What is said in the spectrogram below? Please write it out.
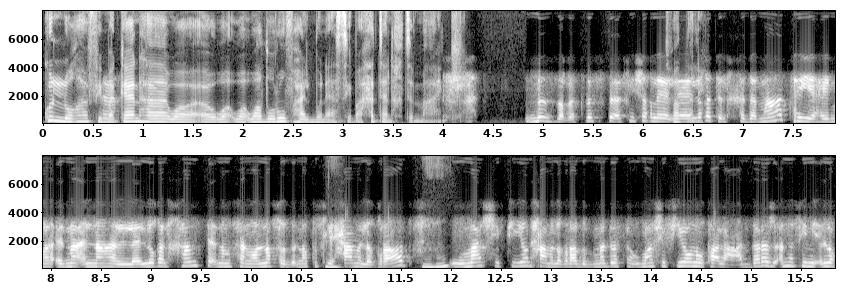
كل لغة في مكانها وظروفها المناسبة حتى نختم معك. بالضبط بس في شغلة فضل. لغة الخدمات هي هي ما قلناها اللغة الخامسة إنه مثلا ولنفرض إنه طفلي حامل أغراض وماشي فيهم حامل اغراض بالمدرسة وماشي فيهم وطالع على الدرج أنا فيني أقول له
